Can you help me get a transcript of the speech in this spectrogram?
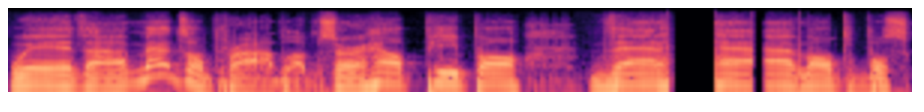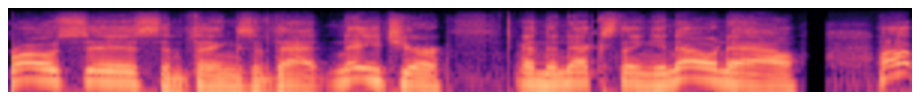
with uh, mental problems or help people that have multiple sclerosis and things of that nature. And the next thing you know now, up oh,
